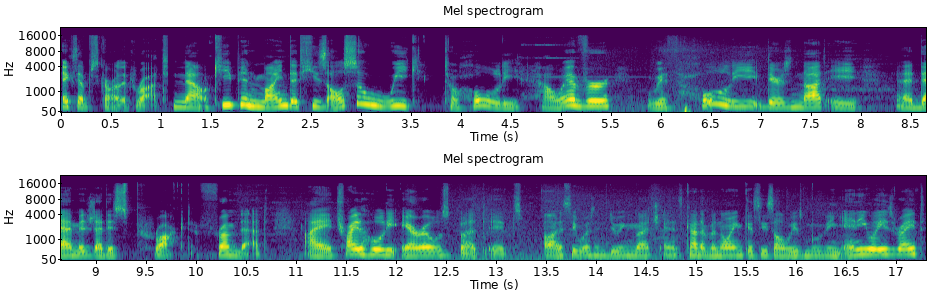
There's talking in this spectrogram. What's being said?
except Scarlet Rot. Now, keep in mind that he's also weak to holy. However, with holy, there's not a uh, damage that is procced from that. I tried holy arrows, but it honestly wasn't doing much, and it's kind of annoying because he's always moving anyways, right?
